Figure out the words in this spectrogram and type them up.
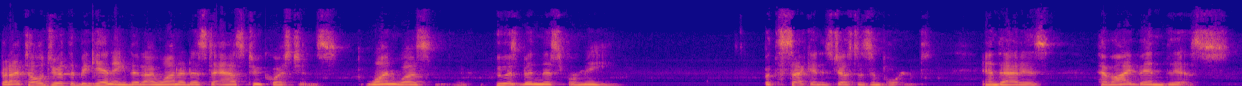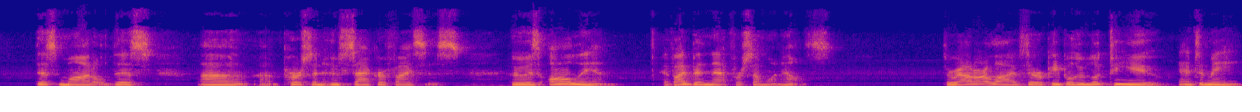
But I told you at the beginning that I wanted us to ask two questions. One was, Who has been this for me? But the second is just as important, and that is, have I been this, this model, this uh, uh, person who sacrifices, who is all in? Have I been that for someone else? Throughout our lives, there are people who look to you and to me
